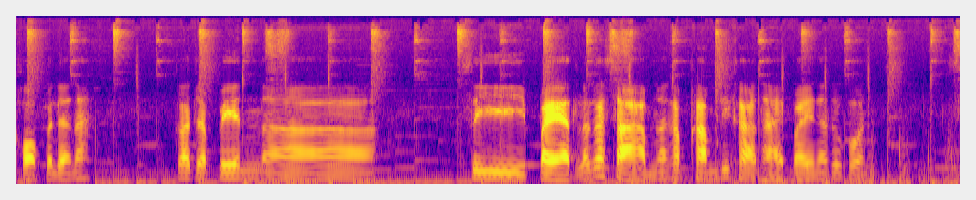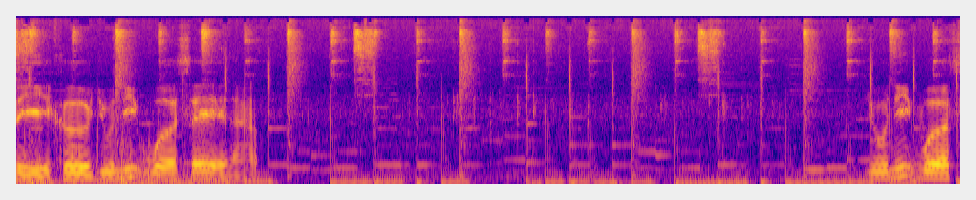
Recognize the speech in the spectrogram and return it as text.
ครอบไปแล้วนะ ก็จะเป็น อ่าสี่แปดแล้วก็สามนะครับคำที่ขาดหายไปนะทุกคนสี่คือ universe นะครับ universe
